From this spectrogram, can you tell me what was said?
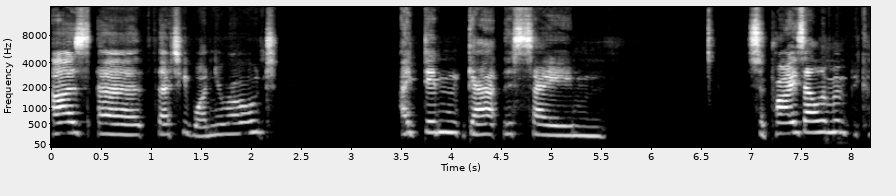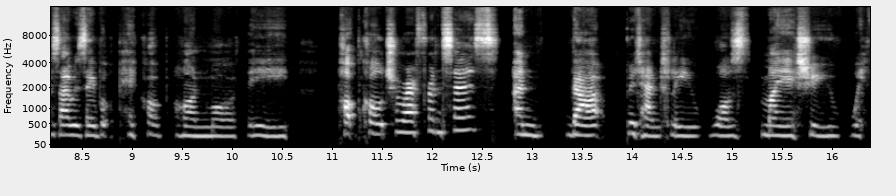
As a 31 year old, I didn't get the same surprise element because I was able to pick up on more of the pop culture references and that potentially was my issue with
